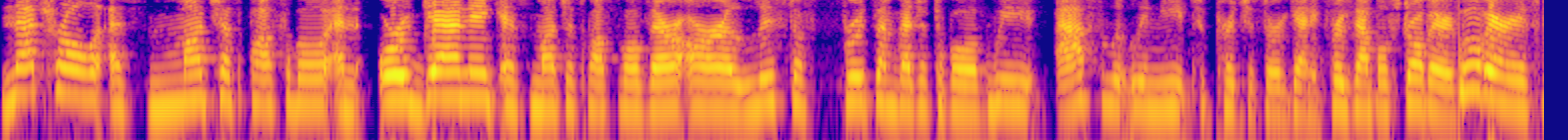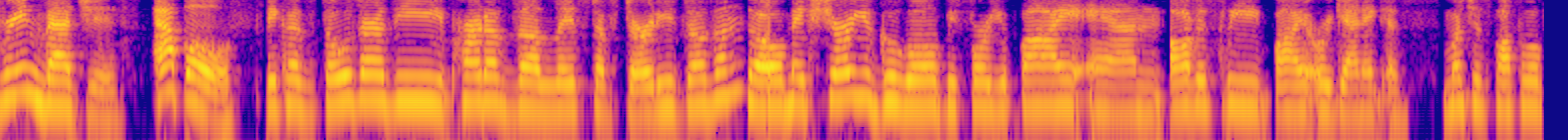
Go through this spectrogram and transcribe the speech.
natural as much as possible and organic as much as possible. There are a list of fruits and vegetables, we absolutely need to purchase organic. For example, strawberries, blueberries, green veggies, apples, because those are the part of the list of dirty dozen. So make sure you Google before you buy and obviously buy organic as much as possible.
